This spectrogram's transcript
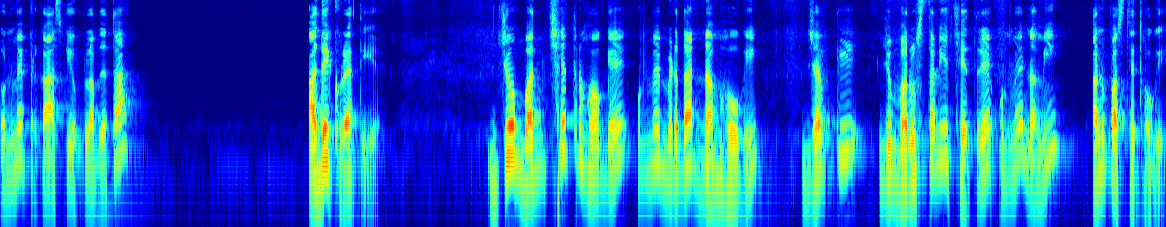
उनमें प्रकाश की उपलब्धता अधिक रहती है। जो वन क्षेत्र होंगे, उनमें मृदा नम होगी, जबकि जो मरुस्थलीय क्षेत्र हैं, उनमें नमी अनुपस्थित होगी।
